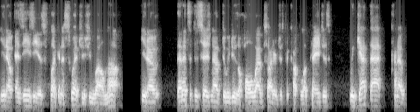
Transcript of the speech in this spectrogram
you know, as easy as flicking a switch, as you well know. You know, then it's a decision of do we do the whole website or just a couple of pages? We get that kind of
